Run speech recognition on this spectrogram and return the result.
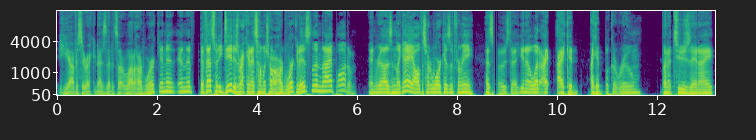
he obviously recognized that it's a lot of hard work. And it, and if, if that's what he did is recognize how much hard work it is then I applaud him and realizing like hey all this hard work isn't for me. As opposed to you know what I I could I could book a room on a Tuesday night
